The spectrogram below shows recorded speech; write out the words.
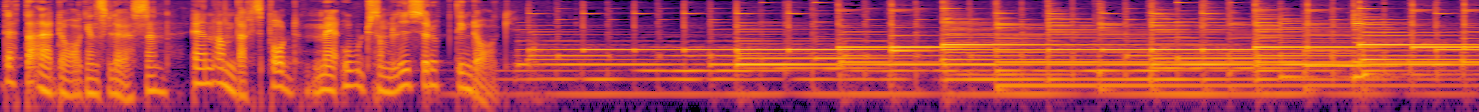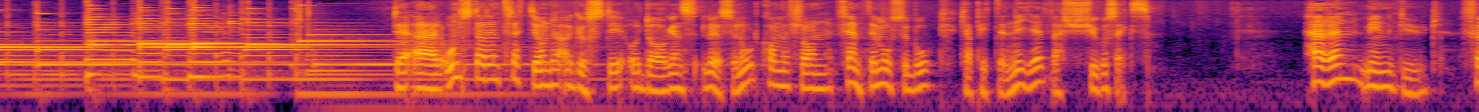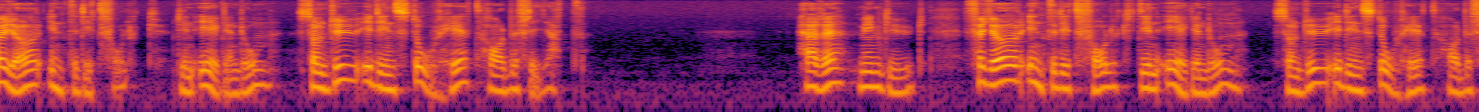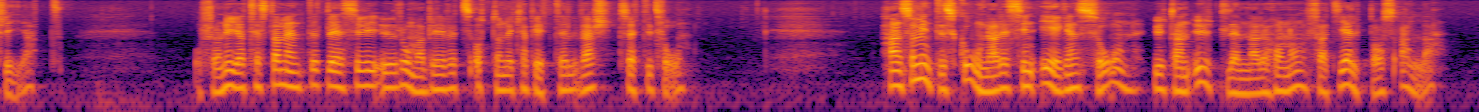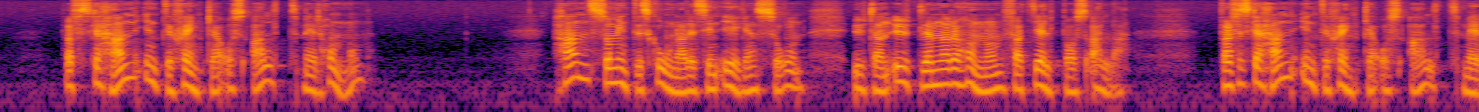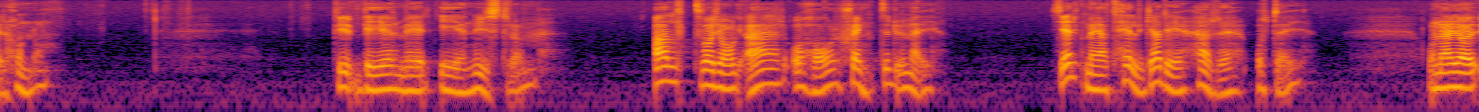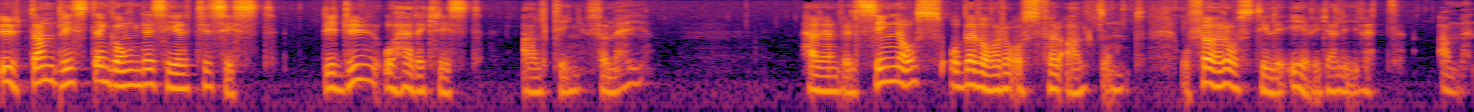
Detta är dagens lösen, en andaktspodd med ord som lyser upp din dag. Det är onsdag den 30 augusti och dagens lösenord kommer från femte Mosebok kapitel 9, vers 26. Herren min Gud, förgör inte ditt folk, din egendom, som du i din storhet har befriat. Herre min Gud, förgör inte ditt folk din egendom, som du i din storhet har befriat. Och från Nya testamentet läser vi ur Romarbrevets åttonde kapitel, vers 32. Han som inte skonade sin egen son utan utlämnade honom för att hjälpa oss alla. Varför ska han inte skänka oss allt med honom? Han som inte skonade sin egen son utan utlämnade honom för att hjälpa oss alla. Varför ska han inte skänka oss allt med honom? Vi ber med E. Nyström. Allt vad jag är och har skänkte du mig. Hjälp mig att helga det, Herre, åt dig. Och när jag utan brist en gång dig ser till sist, blir du, o Herre Krist, allting för mig. Herren välsigna oss och bevara oss för allt ont och föra oss till det eviga livet. Amen.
